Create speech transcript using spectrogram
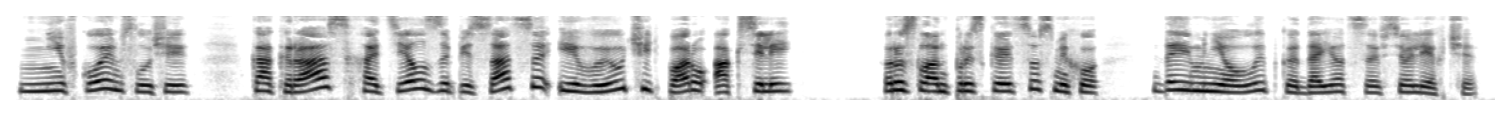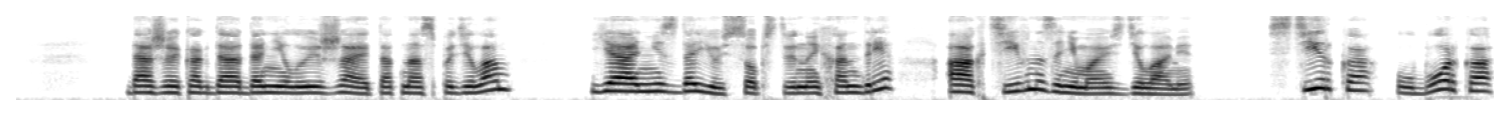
Ни в коем случае. Как раз хотел записаться и выучить пару акселей. Руслан прыскает со смеху, да и мне улыбка дается все легче. Даже когда Данил уезжает от нас по делам, я не сдаюсь собственной хандре, а активно занимаюсь делами. Стирка, уборка,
